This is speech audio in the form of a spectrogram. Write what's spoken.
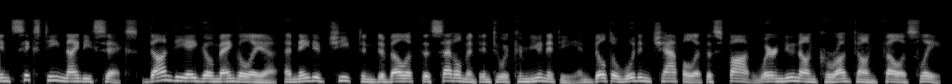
In 1696, Don Diego Mangalea, a native chieftain developed the settlement into a community and built a wooden chapel at the spot where Nunong Karugtong fell asleep.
